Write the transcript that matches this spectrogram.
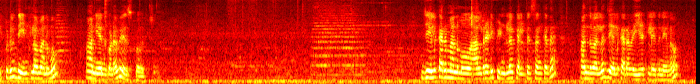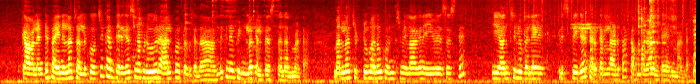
ఇప్పుడు దీంట్లో మనము ఆనియన్ కూడా వేసుకోవచ్చు. జీలకర్ర మనము ఆల్రెడీ పిండిలో కలిపేసాం కదా అందువల్ల జీలకర్ర వేయట్లేదు నేను. కావాలంటే పైనలా చల్లుకోవచ్చు కానీ తిరిగేసినప్పుడు రాలిపోతుంది కదా అందుకు నేను పిండిలో కలిపేస్తాను అనమాట మరలా చుట్టూ మనం కొంచెం ఇలాగ నెయ్యి వేసేస్తే ఈ అంచులు భలే క్రిస్పీగా కరకరలాడుతా కమ్మగా ఉంటాయన్నమాట.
